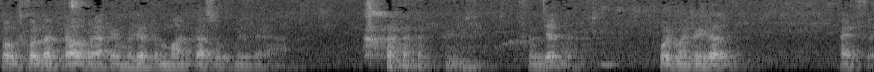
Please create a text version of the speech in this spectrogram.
तो उसको लगता होगा कि मुझे ब्रह्मांड का सुख मिल गया। समझे ना? फ़ूड मटेरियल ऐसे।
